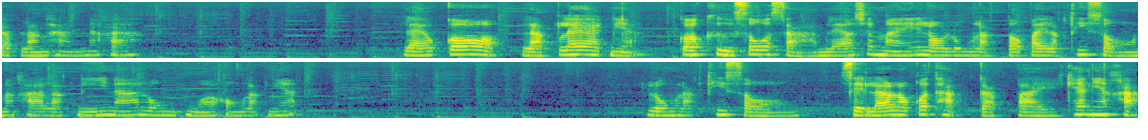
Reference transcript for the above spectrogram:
กับหลังหันนะคะ แล้วก็หลักแรกเนี่ย ก็คือโซ่สามแล้วใช่ไหม เราลงหลักต่อไปหลักที่สองนะคะ หลักนี้นะ ลงหัวของหลักเนี้ย ลงหลักที่สองเสร็จแล้วเราก็ถักกลับไปแค่นี้ค่ะ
